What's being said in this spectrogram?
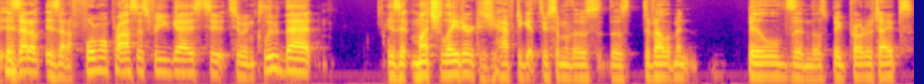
is that a is that a formal process for you guys to to include that? Is it much later? Because you have to get through some of those those development builds and those big prototypes?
